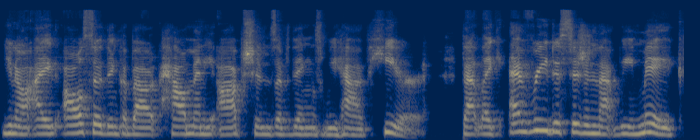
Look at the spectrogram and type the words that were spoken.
you know, I also think about how many options of things we have here. That like every decision that we make,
